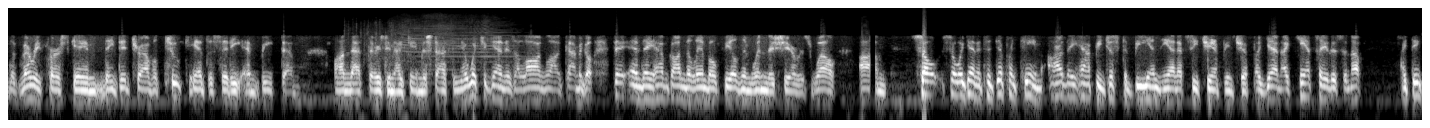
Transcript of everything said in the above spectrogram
the very first game, they did travel to Kansas City and beat them on that Thursday night game to start the year, which again is a long, long time ago. They, and they have gone to Lambeau Field and win this year as well. Um, so, so again, it's a different team. Are they happy just to be in the NFC championship? Again, I can't say this enough. I think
